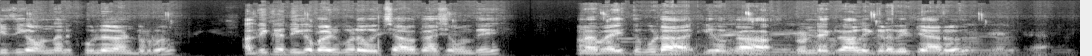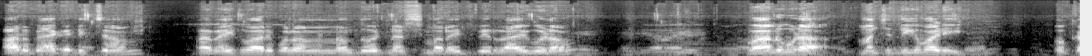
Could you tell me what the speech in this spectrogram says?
ఈజీగా ఉందని కూలలు అంటారు అధిక దిగుబడి కూడా వచ్చే అవకాశం ఉంది. మన రైతు కూడా ఇది ఒక రెండు ఎకరాలు ఇక్కడ పెట్టారు. ఆరు ప్యాకెట్ ఇచ్చినాం. రైతు వారి పొలంలో ఉన్నాం. దోటి నరసింహ రైతు పేరు రాయగూడెం. వాళ్ళు కూడా మంచి దిగుబడి ఒక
